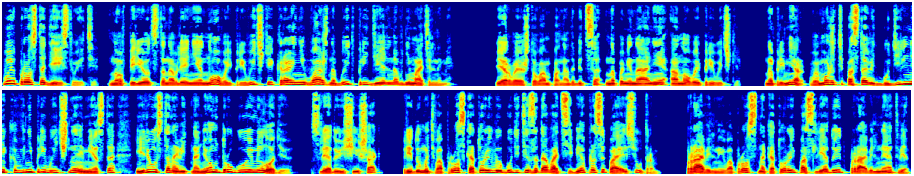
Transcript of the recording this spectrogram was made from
Вы просто действуете. Но в период становления новой привычки крайне важно быть предельно внимательными. Первое, что вам понадобится – напоминание о новой привычке. Например, вы можете поставить будильник в непривычное место или установить на нем другую мелодию. Следующий шаг – придумать вопрос, который вы будете задавать себе, просыпаясь утром. Правильный вопрос, на который последует правильный ответ.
